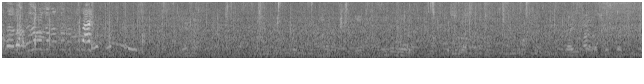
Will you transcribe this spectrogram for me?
こ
